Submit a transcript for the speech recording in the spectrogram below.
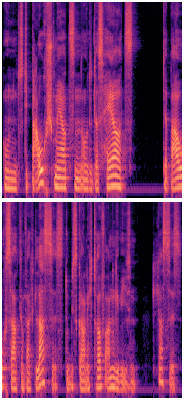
Und die Bauchschmerzen oder das Herz, der Bauch sagt dann vielleicht, lass es, du bist gar nicht drauf angewiesen. Lass es.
